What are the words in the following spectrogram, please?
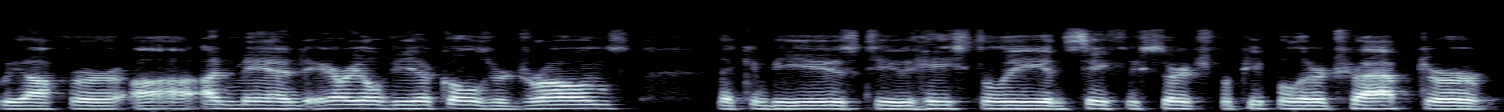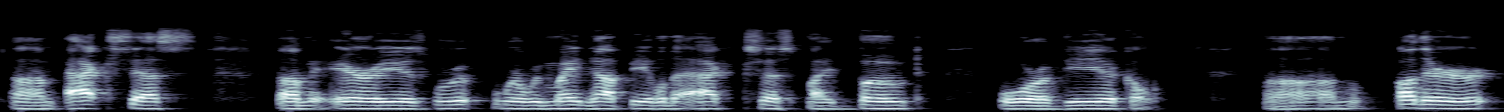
we offer uh, unmanned aerial vehicles or drones that can be used to hastily and safely search for people that are trapped or um, access um, areas where, where we might not be able to access by boat or a vehicle. Um, other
